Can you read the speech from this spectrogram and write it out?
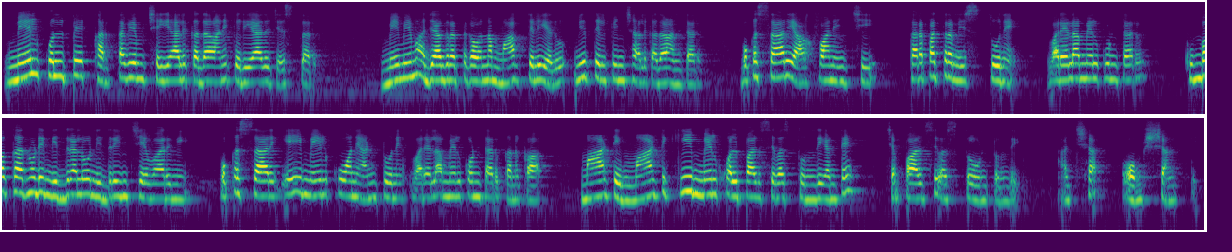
మేల్కొల్పే కర్తవ్యం చేయాలి కదా అని ఫిర్యాదు చేస్తారు. మేమేమో అజాగ్రత్తగా ఉన్నాం మాకు తెలియదు మీరు తెలిపించాలి కదా అంటారు. ఒకసారి ఆహ్వానించి కరపత్రం ఇస్తూనే వారు ఎలా మేల్కుంటారు? కుంభకర్ణుడి నిద్రలో నిద్రించే వారిని ఒకసారి ఏ మేల్కో అని అంటూనే వారు ఎలా మేల్కొంటారు? కనుక మాటి మాటికి మేల్కొల్పాల్సి వస్తుంది అంటే చెప్పాల్సి వస్తూ ఉంటుంది. అచ్చా! ఓం శాంతి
